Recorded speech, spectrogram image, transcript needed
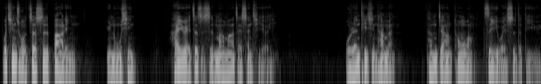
不清楚这是霸凌与奴性，还以为这只是妈妈在生气而已。无人提醒他们，他们将通往自以为是的地狱。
